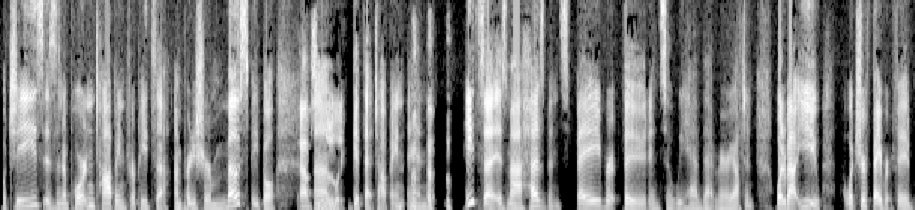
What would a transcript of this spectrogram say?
Well, cheese is an important topping for pizza. I'm pretty sure most people absolutely um, get that topping. And pizza is my husband's favorite food. And so we have that very often. What about you? What's your favorite food?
